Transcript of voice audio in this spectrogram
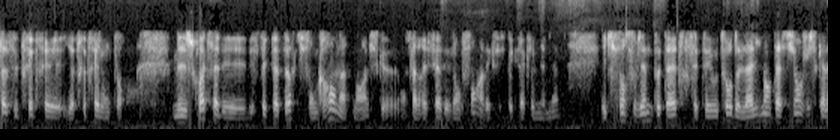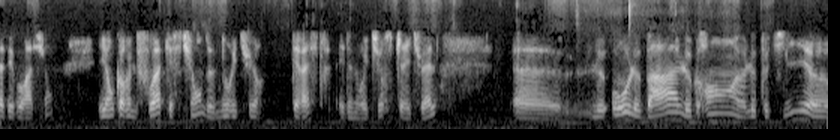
Ça, c'est très très, il y a très très longtemps. Mais je crois qu'il y a des, des, spectateurs qui sont grands maintenant, hein, puisqu'on s'adressait à des enfants avec ces spectacles miam miam, et qui s'en souviennent peut-être. C'était autour de l'alimentation jusqu'à la dévoration. Et encore une fois, question de nourriture terrestre et de nourriture spirituelle. Euh, le haut, le bas, le grand, euh, le petit, euh,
